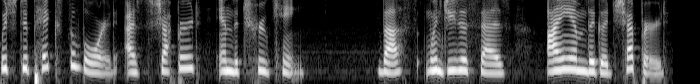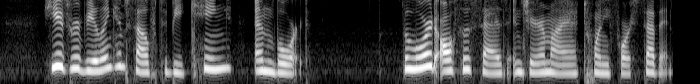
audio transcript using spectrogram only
which depicts the Lord as shepherd and the true king. Thus, when Jesus says, I am the good shepherd, he is revealing himself to be king and Lord. The Lord also says in Jeremiah 24 7,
